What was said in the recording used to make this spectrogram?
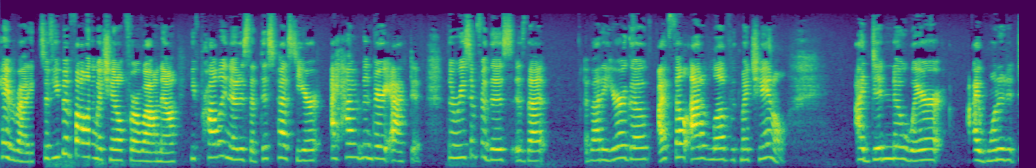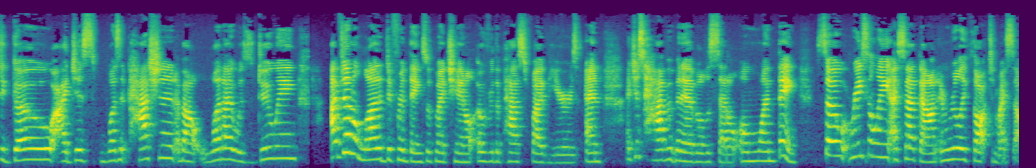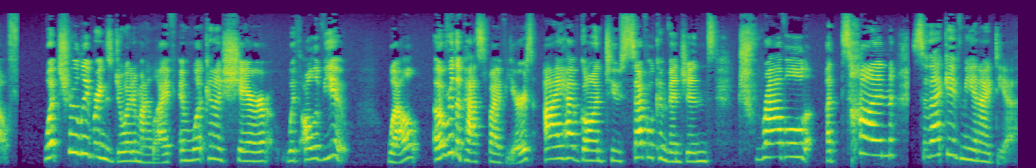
Hey everybody, so if you've been following my channel for a while now, you've probably noticed that this past year, I haven't been very active. The reason for this is that about a year ago, I fell out of love with my channel. I didn't know where I wanted it to go. I just wasn't passionate about what I was doing. I've done a lot of different things with my channel over the past five years and I just haven't been able to settle on one thing. So recently I sat down and really thought to myself, what truly brings joy to my life and what can I share with all of you? Well, over the past five years, I have gone to several conventions, traveled a ton, so that gave me an idea.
